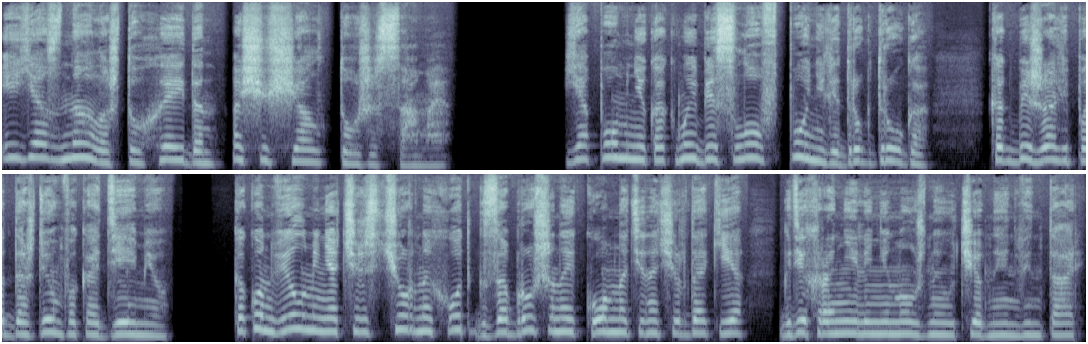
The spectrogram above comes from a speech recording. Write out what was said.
И я знала, что Хейден ощущал то же самое. Я помню, как мы без слов поняли друг друга, как бежали под дождем в академию, как он вел меня через черный ход к заброшенной комнате на чердаке, где хранили ненужный учебный инвентарь.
